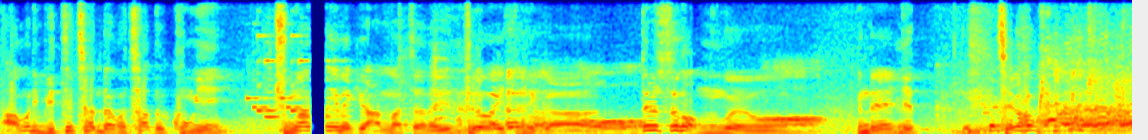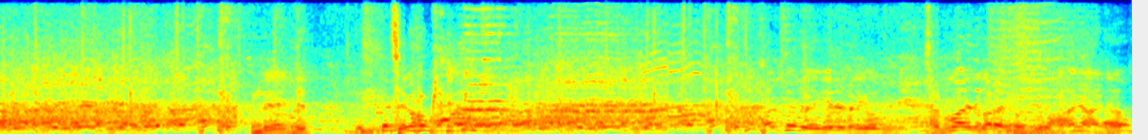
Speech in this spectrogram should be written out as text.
아무리 밑에 찬다고 차도 공이 중앙에 밖에 안 맞잖아요. 들어가 있으니까 오. 뜰 수가 없는 거예요. 어. 근데 이제 제가 근데 이제 제가 상처를 얘기는 지금 잘못 맞은 거라 이거죠. 아니 아니요.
